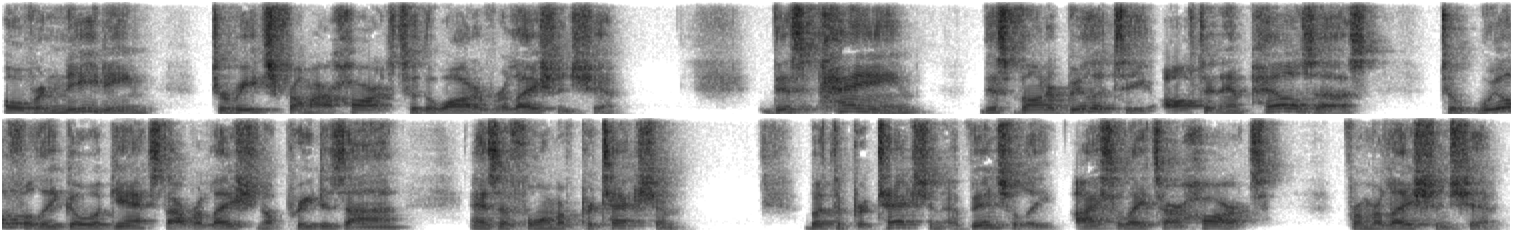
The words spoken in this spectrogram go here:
over needing to reach from our hearts to the water of relationship. This pain, this vulnerability often impels us to willfully go against our relational pre-design as a form of protection. But the protection eventually isolates our hearts from relationship.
